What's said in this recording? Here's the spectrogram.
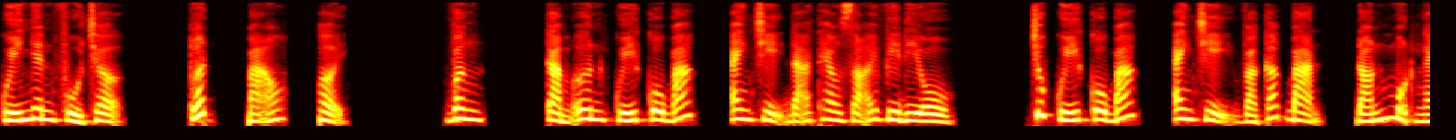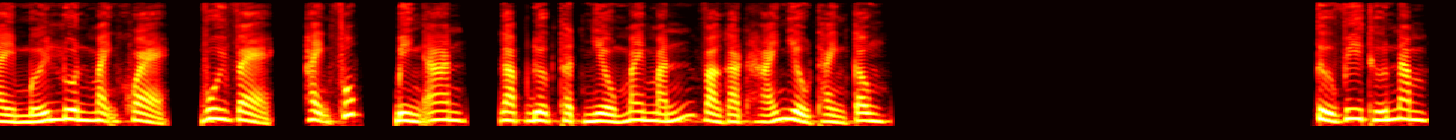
Quý nhân phù trợ, tuất, mão, hợi. Vâng, cảm ơn quý cô bác, anh chị đã theo dõi video. Chúc quý cô bác, anh chị và các bạn đón một ngày mới luôn mạnh khỏe, vui vẻ, hạnh phúc, bình an, gặp được thật nhiều may mắn và gặt hái nhiều thành công. Tử vi thứ năm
